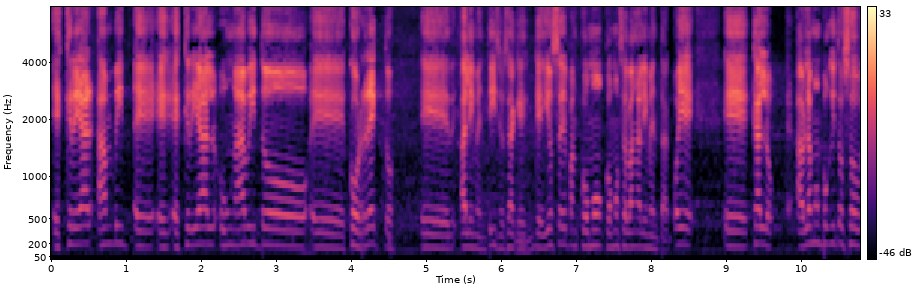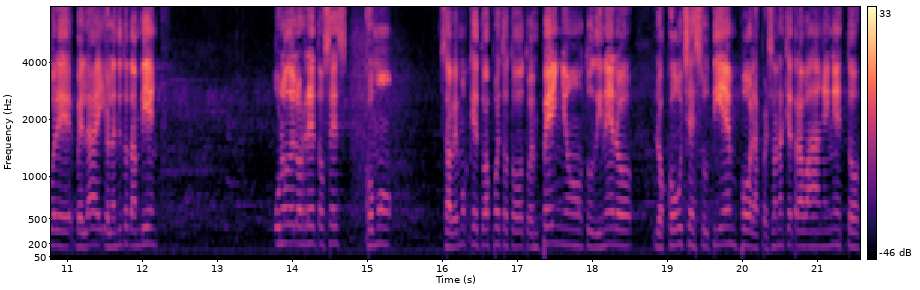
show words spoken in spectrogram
es crear, ámbit- eh, eh, es crear un hábito eh, correcto eh, alimenticio, o sea, que, que ellos sepan cómo, cómo se van a alimentar. Oye, eh, Carlos, hablamos un poquito sobre, ¿verdad? Y Orlandito también, uno de los retos es cómo sabemos que tú has puesto todo tu empeño, tu dinero, los coaches, su tiempo, las personas que trabajan en esto,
